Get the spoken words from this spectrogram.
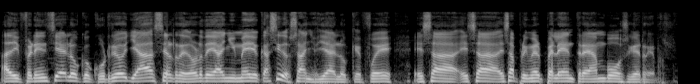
a diferencia de lo que ocurrió ya hace alrededor de año y medio, casi dos años ya, de lo que fue esa, esa, esa primer pelea entre ambos guerreros?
